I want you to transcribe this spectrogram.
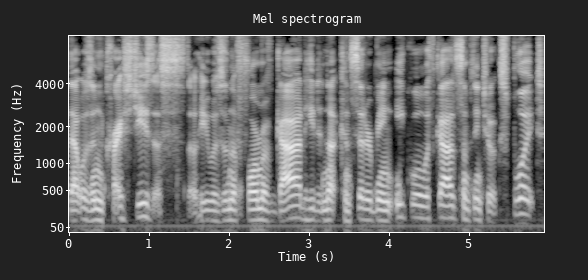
that was in Christ Jesus. Though he was in the form of God, he did not consider being equal with God something to exploit,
